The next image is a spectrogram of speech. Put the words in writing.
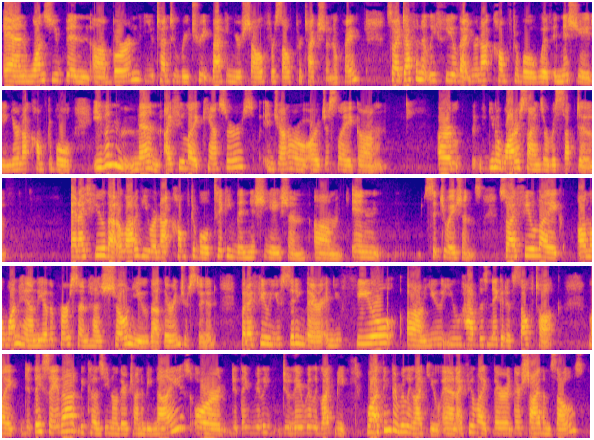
And once you've been uh, burned, you tend to retreat back in your shell for self-protection, okay? So I definitely feel that you're not comfortable with initiating. You're not comfortable. Even men, I feel like cancers in general are just like... Um, are, you know, water signs are receptive. And I feel that a lot of you are not comfortable taking the initiation um, in situations. So I feel like on the one hand, the other person has shown you that they're interested, but I feel you sitting there and you feel uh, you you have this negative self-talk. Like, did they say that because you know they're trying to be nice, or did they really do they really like me? Well, I think they really like you, and I feel like they're they're shy themselves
